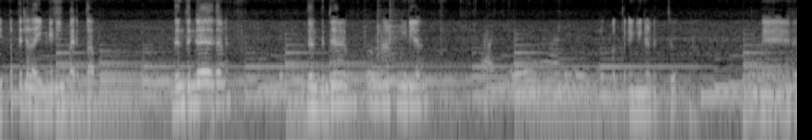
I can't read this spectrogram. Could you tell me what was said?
ഇപ്പത്തില്ലതാ ഇങ്ങനെയും പരത്താം. ഇതെന്തിന്റെ ഇതാണ്? ഇതെന്തിന്റെ മീഡിയ ഇപ്പത്തിന് ഇങ്ങനെ എടുത്ത് നേരെ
